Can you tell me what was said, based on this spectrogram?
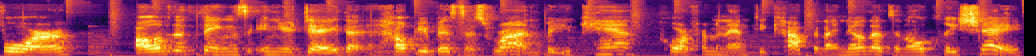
for all of the things in your day that help your business run but you can't pour from an empty cup. And i know that's an old cliche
